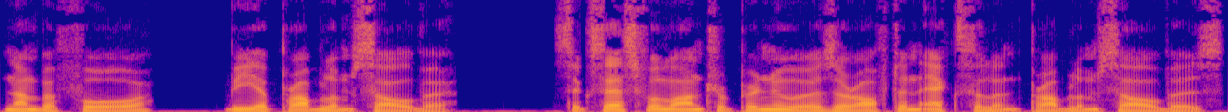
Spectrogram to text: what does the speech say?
Number four, be a problem solver. Successful entrepreneurs are often excellent problem solvers.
